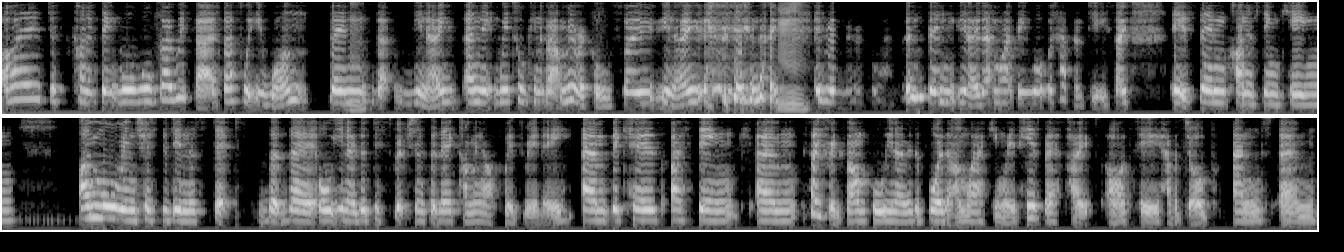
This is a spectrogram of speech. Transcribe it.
I just kind of think, well, we'll go with that. If that's what you want, then mm. that you know, and it, we're talking about miracles. So you know, like, mm. if a miracle happened, then you know that might be what would happen for you. So it's then kind of thinking. I'm more interested in the steps that they're, or you know, the descriptions that they're coming up with, really, um, because I think, um, say for example, you know, the boy that I'm working with, his best hopes are to have a job and, um,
